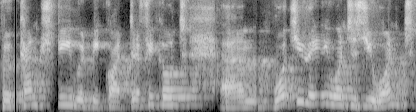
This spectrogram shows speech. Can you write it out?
per country would be quite difficult. Um, what you really want is you want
